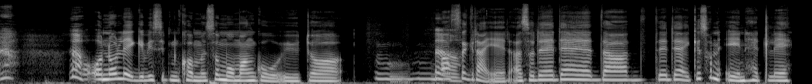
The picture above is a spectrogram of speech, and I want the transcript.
Ja. Og, og når legevisitten kommer, så må man gå ut og masse Ja. greier. Altså det, det, det, det er ikke sånn enhetlig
